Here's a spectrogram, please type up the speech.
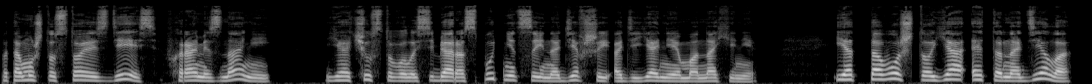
потому что, стоя здесь, в храме знаний, я чувствовала себя распутницей, надевшей одеяние монахини. И от того, что я это надела,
